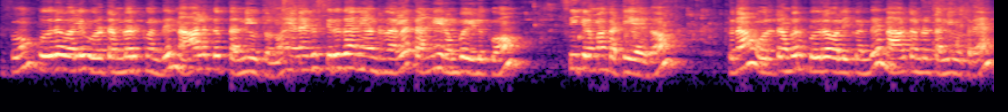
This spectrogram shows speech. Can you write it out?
இப்போ குதிரைவாலி ஒரு டம்ளருக்கு வந்து நாலு கப் தண்ணி ஊற்றணும் ஏன்னா இது சிறுதானியன்றனால தண்ணி ரொம்ப இழுக்கும். சீக்கிரமாக கட்டி ஆகிடும் இப்போ நான் ஒரு டம்ளர் குதிரைவாலிக்கு வந்து நாலு டம்ளர் தண்ணி ஊற்றுறேன்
